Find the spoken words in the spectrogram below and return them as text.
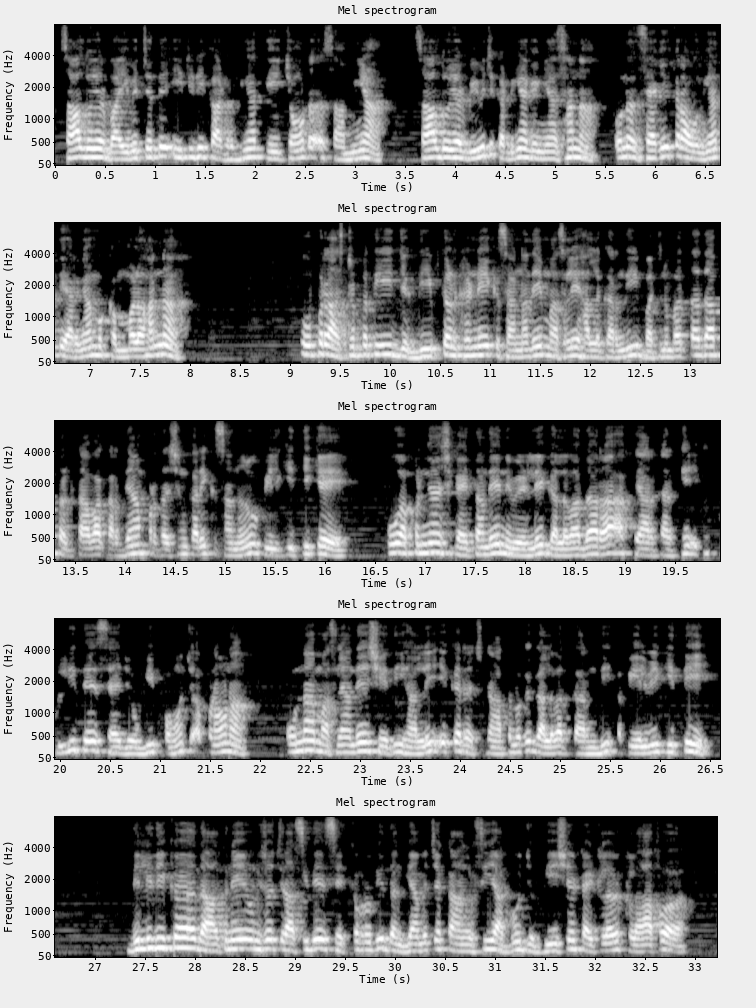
ਸਾਲ 2022 ਵਿੱਚ ਤੇ ਈਟੀਟੀ ਕਾਡਰ ਦੀਆਂ 2364 ਅਸਾਮੀਆਂ ਸਾਲ 2020 ਵਿੱਚ ਕੱਢੀਆਂ ਗਈਆਂ ਸਨ। ਉਹਨਾਂ ਦੱਸਿਆ ਕਿ ਘਰਾਓ ਦੀਆਂ ਤਿਆਰੀਆਂ ਮੁਕੰਮਲ ਹਨ। ਉਪ ਰਾਸ਼ਟਰਪਤੀ ਜਗਦੀਪ ਧਨਖੜ ਨੇ ਕਿਸਾਨਾਂ ਦੇ ਮਸਲੇ ਹੱਲ ਕਰਨ ਦੀ ਵਚਨਬੱਧਤਾ ਦਾ ਪ੍ਰਗਟਾਵਾ ਕਰਦਿਆਂ ਪ੍ਰਦਰਸ਼ਨਕਾਰੀ ਕਿਸਾਨਾਂ ਨੂੰ ਅਪੀਲ ਕੀਤੀ ਕਿ ਉਹ ਆਪਣੀਆਂ ਸ਼ਿਕਾਇਤਾਂ ਦੇ ਨਿਬੇੜਲੇ ਗੱਲਬਾਤ ਦਾ ਰਾਹ ਅਖਤਿਆਰ ਕਰਕੇ ਇੱਕ ਖੁੱਲੀ ਤੇ ਸਹਿਯੋਗੀ ਪਹੁੰਚ ਅਪਣਾਉਣਾ। ਉਹਨਾਂ ਮਸਲਿਆਂ ਦੇ ਛੇਤੀ ਹੱਲ ਲਈ ਇੱਕ ਰਚਨਾਤਮਕ ਗੱਲਬਾਤ ਕਰਨ ਦੀ ਅਪੀਲ ਵੀ ਕੀਤੀ। ਦਿੱਲੀ ਦੀ ਇੱਕ ਅਦਾਲਤ ਨੇ 1984 ਦੇ ਸਿੱਖ ਵਿਰੋਧੀ ਦੰਗਿਆਂ ਵਿੱਚ ਕਾਂਗਰਸੀ ਆਗੂ ਜਗਦੀਸ਼ ਟਾਈਟਲਰ ਖਿਲਾਫ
